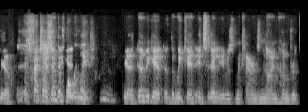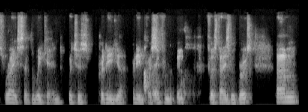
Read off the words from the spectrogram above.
yeah, it's fantastic. That's forget, what we need. Yeah, don't forget the weekend. Incidentally, it was McLaren's 900th race at the weekend, which is pretty uh, pretty impressive from the first, first days with Bruce. Um,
